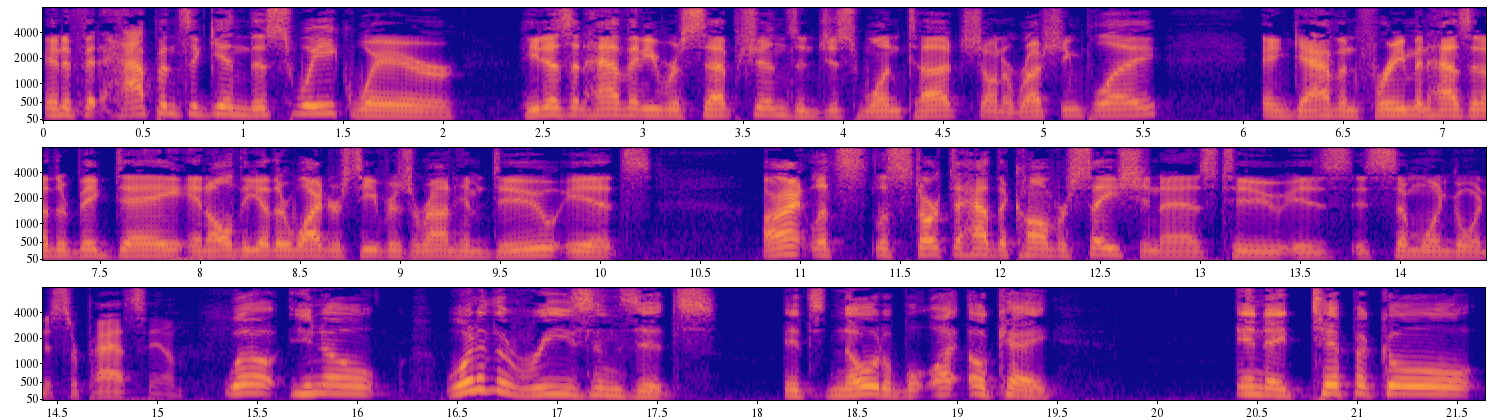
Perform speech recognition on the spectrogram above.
and if it happens again this week, where he doesn't have any receptions and just one touch on a rushing play, and Gavin Freeman has another big day, and all the other wide receivers around him do, it's all right. Let's let's start to have the conversation as to is is someone going to surpass him? Well, you know, one of the reasons it's it's notable. Okay, in a typical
